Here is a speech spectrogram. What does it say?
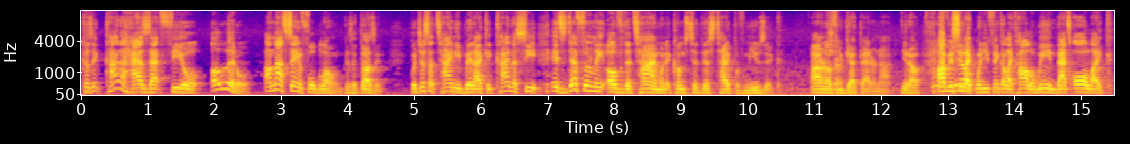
Because it kind of has that feel a little. I'm not saying full blown because it doesn't, but just a tiny bit. I could kind of see. It's definitely of the time when it comes to this type of music. I don't know if you get that or not. You know, obviously, know- like when you think of like Halloween, that's all like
